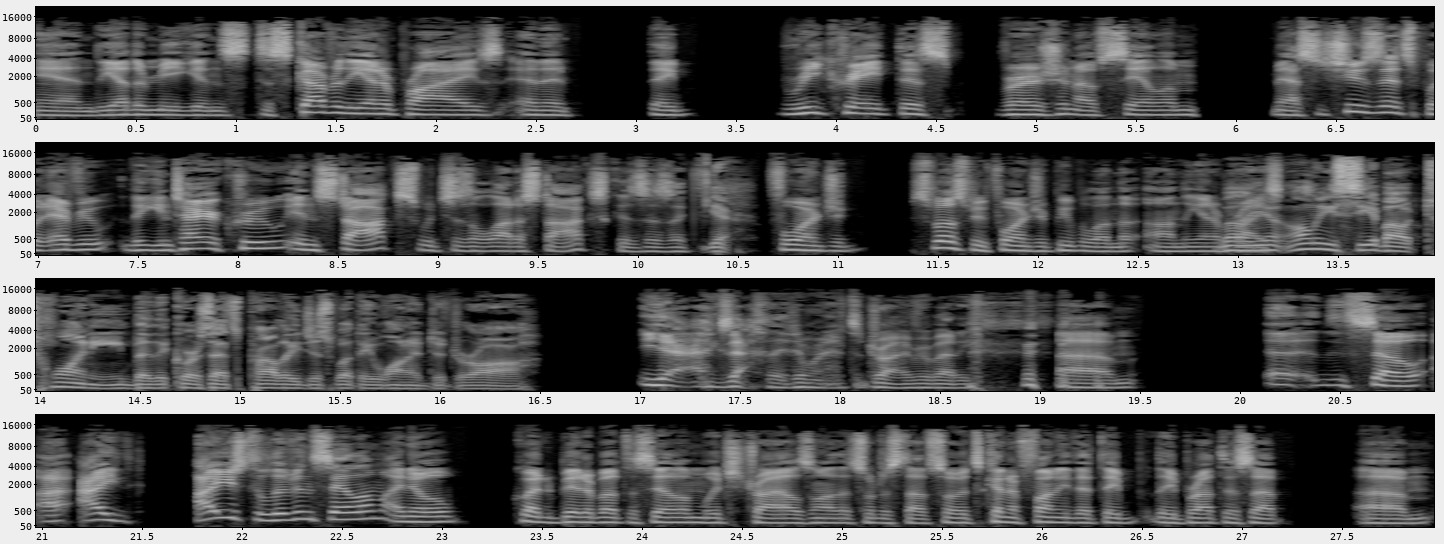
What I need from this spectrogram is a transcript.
And the other Megans discover the Enterprise and then they recreate this version of Salem, Massachusetts, put every the entire crew in stocks, which is a lot of stocks because there's like Yeah. 400 supposed to be 400 people on the on the Enterprise. Well, you only see about twenty, but of course that's probably just what they wanted to draw. Yeah, exactly. They don't want to have to draw everybody. um, uh, so I, I I used to live in Salem. I know quite a bit about the Salem witch trials and all that sort of stuff. So it's kind of funny that they they brought this up. Um,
